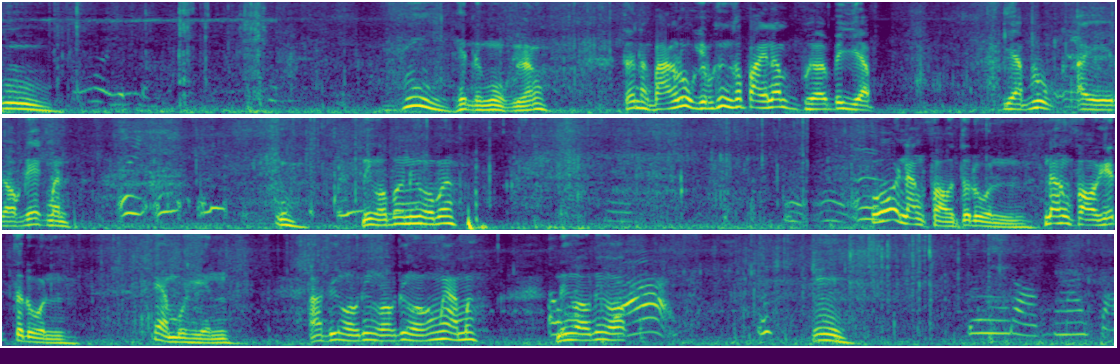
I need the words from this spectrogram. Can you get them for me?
อืมนี่เห็ดละโงกเหลืองแต่หนักบางลูกอย่าเพิ่งเข้าไปนะเผื่อไปเหยียบ เหยียบลูกไอ้ดอกเล็กมันอืมนึงออกเบิ้งนึงออกเบิ้งโอ้ยนางเฝ้าตะดุนนางเฝ้าเฮ็ดตะดุนแค่บ่เห็นเอาดึงออกดึงออกดึงออกข้างหน้ามึงดึงออกดึงออกอืมดึงดอกไม้จ๋า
